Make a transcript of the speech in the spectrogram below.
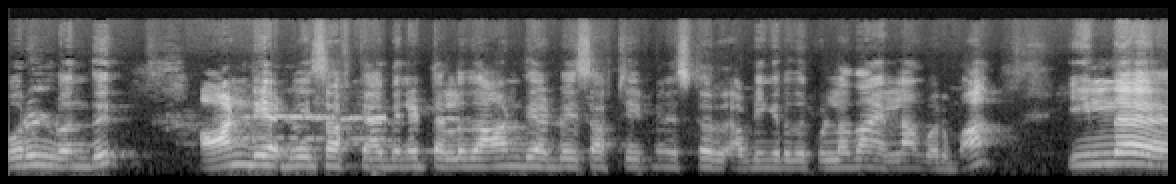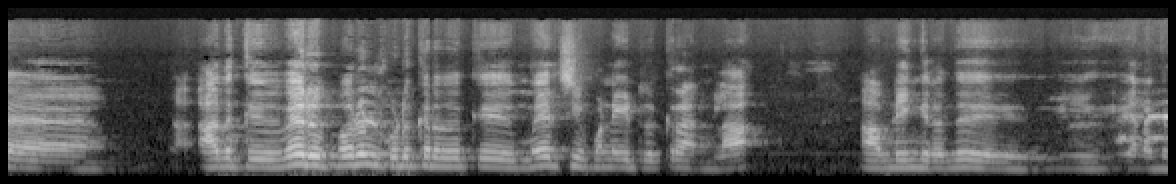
பொருள் வந்து on the advice of cabinet அல்லது on the advice of chief minister அப்படிங்கிறதுக்குள்ளதான் எல்லாம் வருமா? இல்ல அதுக்கு வேறு பொருள் கொடுக்கறதுக்கு முயற்சி பண்ணிட்டு இருக்கிறாங்களா? அப்படிங்கிறது எனக்கு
